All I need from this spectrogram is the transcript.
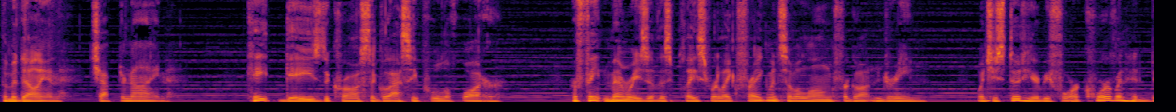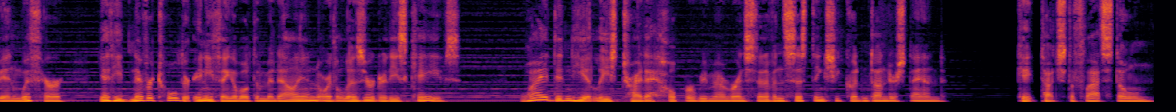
The Medallion, Chapter 9. Kate gazed across the glassy pool of water. Her faint memories of this place were like fragments of a long forgotten dream. When she stood here before, Corvin had been with her, yet he'd never told her anything about the medallion or the lizard or these caves. Why didn't he at least try to help her remember instead of insisting she couldn't understand? Kate touched the flat stone.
